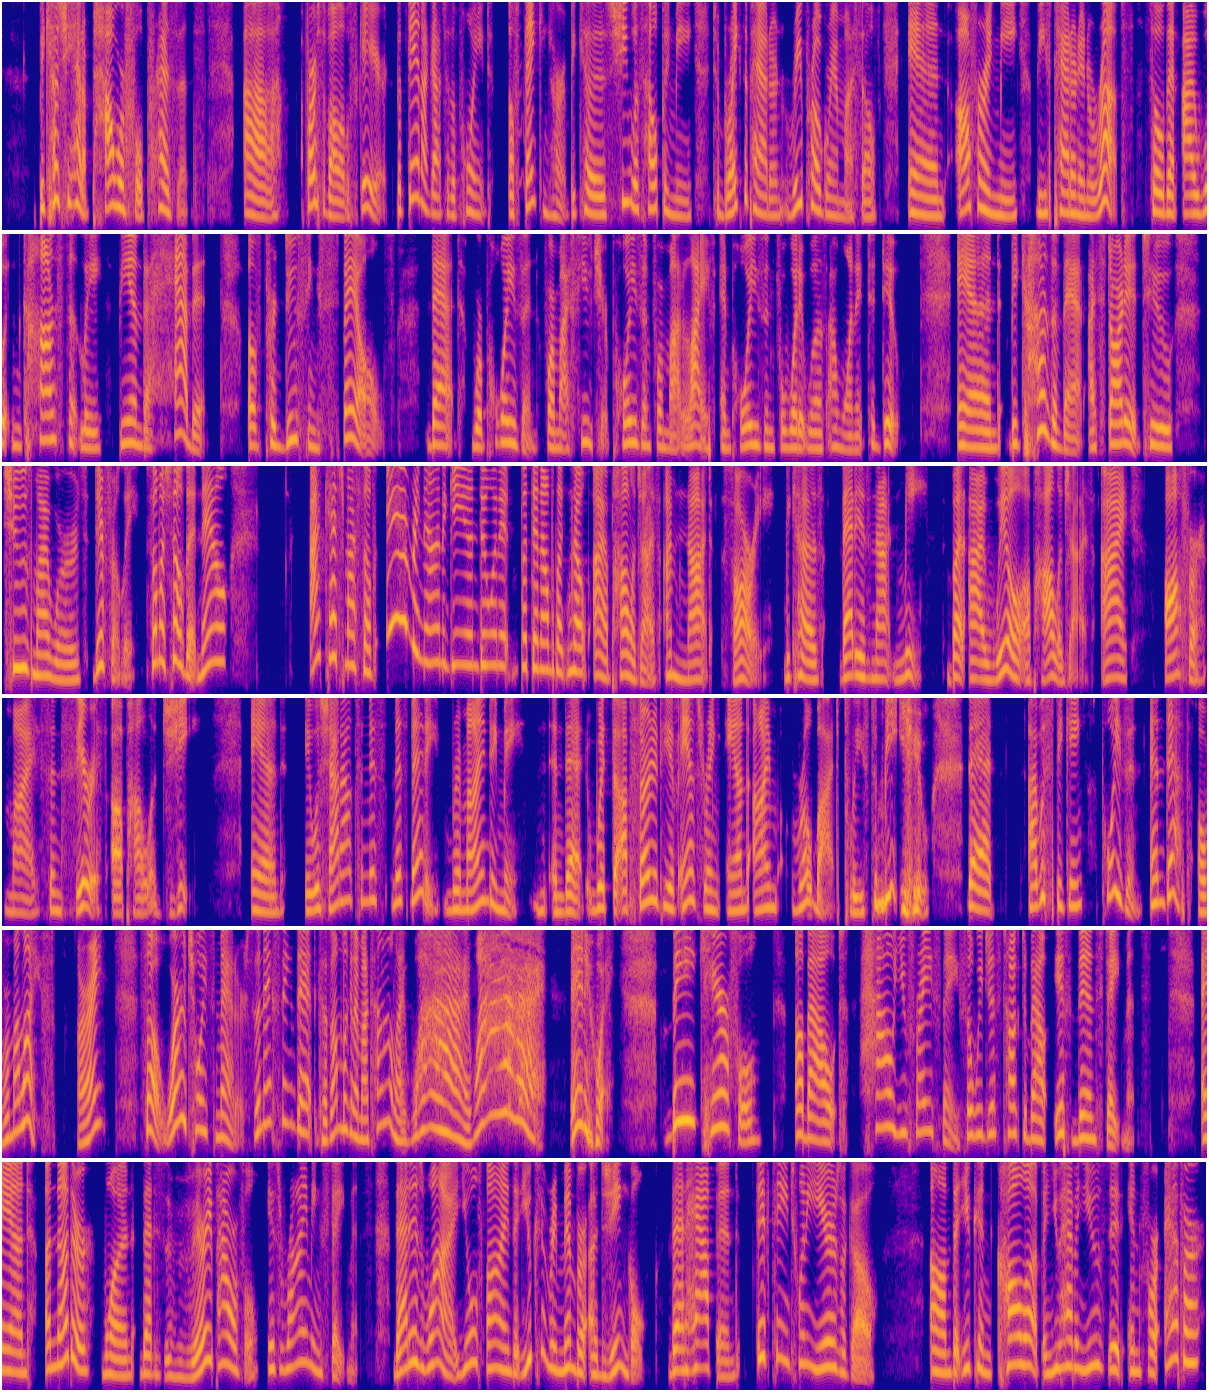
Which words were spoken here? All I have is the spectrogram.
because she had a powerful presence, uh, first of all, I was scared. But then I got to the point of thanking her because she was helping me to break the pattern, reprogram myself, and offering me these pattern interrupts so that I wouldn't constantly be in the habit of producing spells that were poison for my future, poison for my life, and poison for what it was I wanted to do. And because of that, I started to choose my words differently. So much so that now I catch myself every now and again doing it, but then I was like, nope, I apologize. I'm not sorry because that is not me, but I will apologize. I offer my sincerest apology. And it was shout out to Miss Miss Betty reminding me and that with the absurdity of answering and I'm robot pleased to meet you that I was speaking poison and death over my life. All right. So word choice matters. The next thing that because I'm looking at my time like why? Why? Anyway, be careful about how you phrase things. So we just talked about if then statements. And another one that is very powerful is rhyming statements. That is why you'll find that you can remember a jingle that happened 15, 20 years ago um, that you can call up and you haven't used it in forever.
